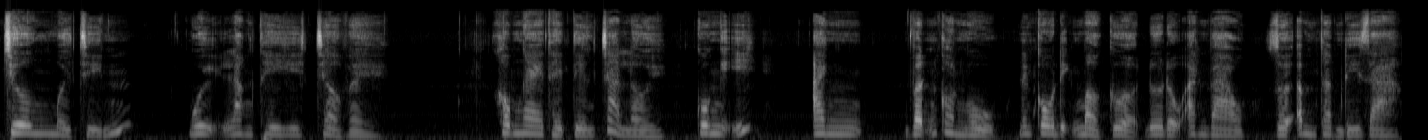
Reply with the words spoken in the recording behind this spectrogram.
Chương 19 Ngụy Lăng Thi trở về. Không nghe thấy tiếng trả lời, Cô nghĩ anh vẫn còn ngủ Nên cô định mở cửa đưa đồ ăn vào Rồi âm thầm đi ra.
